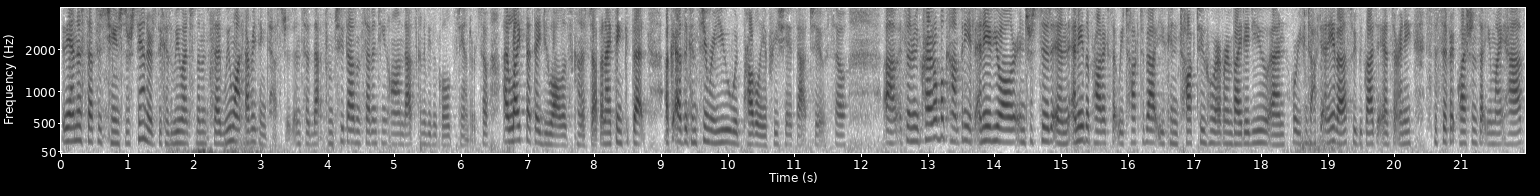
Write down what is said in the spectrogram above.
the NSF has changed their standards because we went to them and said we want everything tested, and so that from 2017 on, that's going to be the gold standard. So I like that they do all this kind of stuff, and I think that uh, as a consumer, you would probably appreciate that too. So. Uh, it's an incredible company. If any of you all are interested in any of the products that we talked about, you can talk to whoever invited you, and or you can talk to any of us. We'd be glad to answer any specific questions that you might have.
